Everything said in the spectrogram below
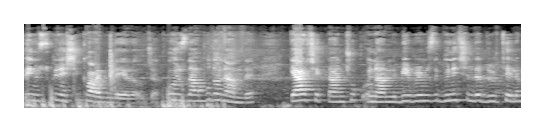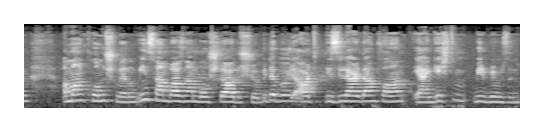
Venüs Güneş'in kalbinde yer alacak. O yüzden bu dönemde gerçekten çok önemli. Birbirimizi gün içinde dürtelim. Aman konuşmayalım. İnsan bazen boşluğa düşüyor. Bir de böyle artık dizilerden falan yani geçtim birbirimizin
